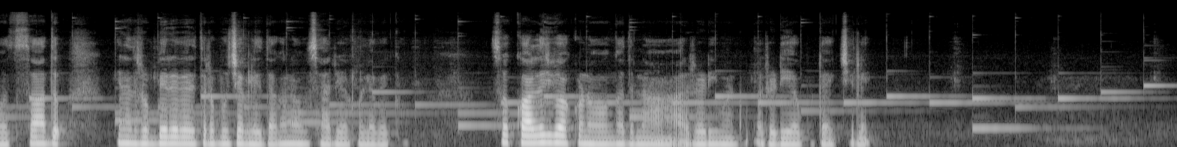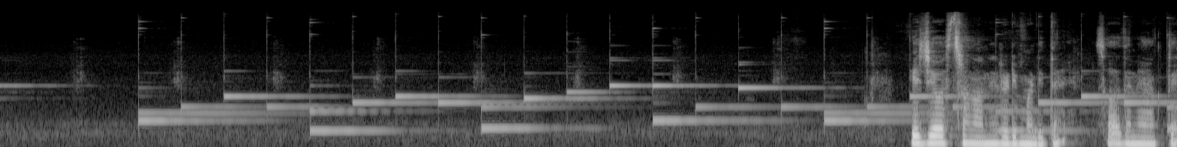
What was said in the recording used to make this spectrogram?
ಹೊಸದು, ಏನಾದರೂ ಬೇರೆ ಬೇರೆ ಥರ ಪೂಜೆಗಳಿದ್ದಾಗ ನಾವು ಸ್ಯಾರಿ ಹಾಕ್ಕೊಳ್ಳೇಬೇಕು ಸೊ ಕಾಲೇಜ್ಗೆ ಹಾಕ್ಕೊಂಡು ಹೋಗಂಗ ಅದನ್ನು ರೆಡಿ ಮಾಡಿ ರೆಡಿ ಆಗ್ಬಿಟ್ಟೆ ಆ್ಯಕ್ಚುಲಿ ಗೆಜ್ಜೆ ವಸ್ತ್ರ ನಾನೇ ರೆಡಿ ಮಾಡಿದ್ದೆ. ಸೊ ಅದನ್ನೇ ಹಾಕ್ತೆ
